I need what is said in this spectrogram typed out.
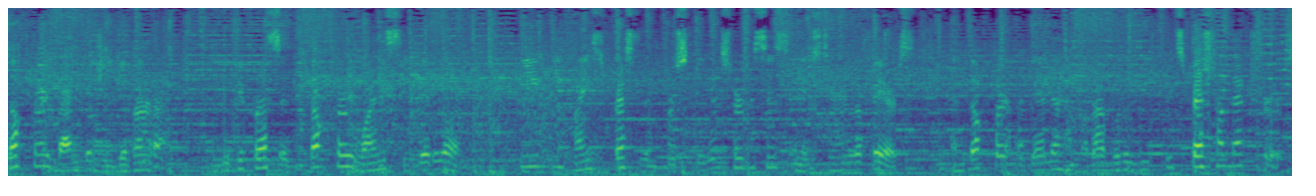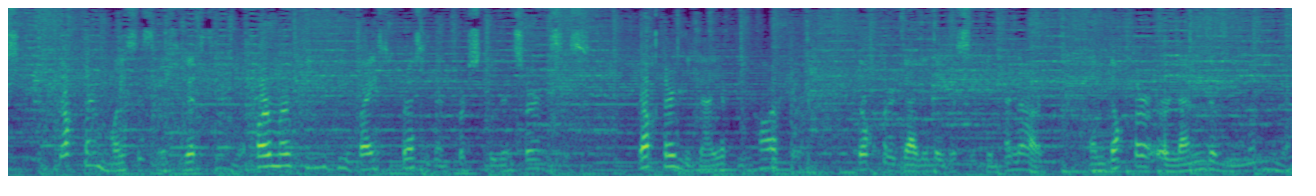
Dr. Dante G. Guevara, PUP President, Dr. Juan C. Birion, PUP Vice President for Student Services and External Affairs, and Dr. Adela Hamaraburugi with special lecturers, Dr. Moises H. Garcia, former PUP Vice President for Student Services, Dr. Ligaya P. Horter, Dr. Galileo C. Quintanar, and Dr. Orlando V. Molina.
